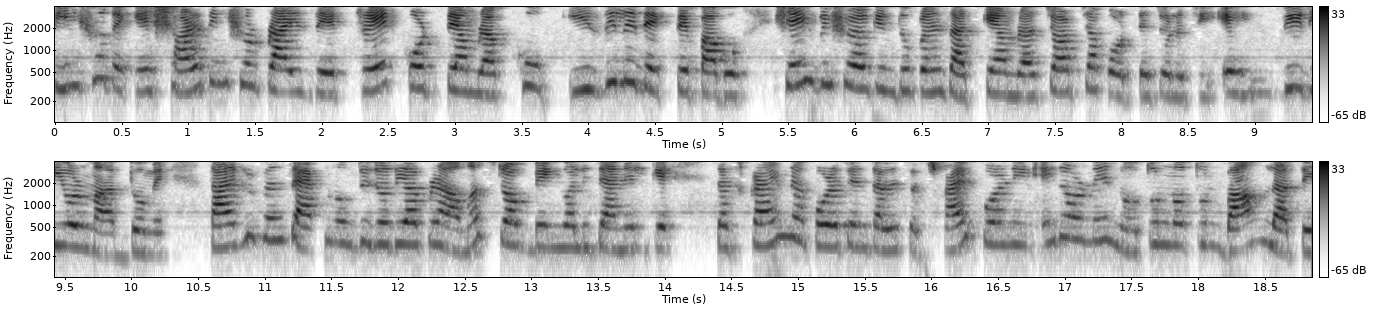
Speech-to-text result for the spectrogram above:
তিনশো থেকে সাড়ে তিনশোর প্রাইসে ট্রেড করতে আমরা খুব ইজিলি দেখতে পাবো। সেই বিষয়ে কিন্তু ফ্রেন্ডস আজকে আমরা চর্চা করতে চলেছি এই ভিডিওর মাধ্যমে। তার আগে ফ্রেন্ডস এখন অবধি যদি আপনারা আমার স্টক বেঙ্গলি চ্যানেলকে সাবস্ক্রাইব না করেছেন, তাহলে সাবস্ক্রাইব করে নিন। এই ধরনের নতুন নতুন বাংলাতে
